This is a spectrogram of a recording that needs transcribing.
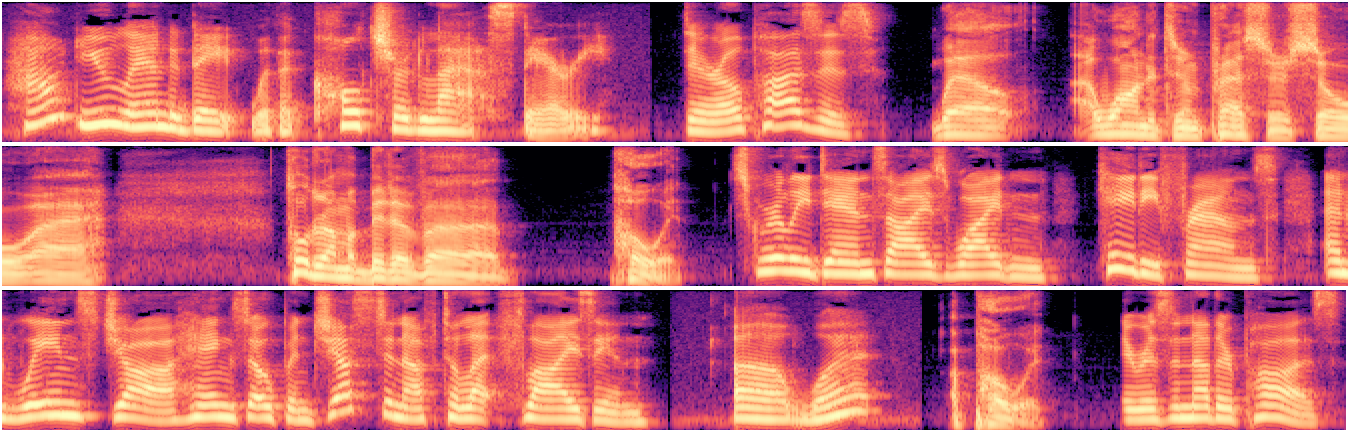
How do you land a date with a cultured lass, Dary? Daryl pauses. Well, I wanted to impress her, so I told her I'm a bit of a poet. Squirrely Dan's eyes widen, Katy frowns, and Wayne's jaw hangs open just enough to let flies in. Uh, what? A poet. There is another pause.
